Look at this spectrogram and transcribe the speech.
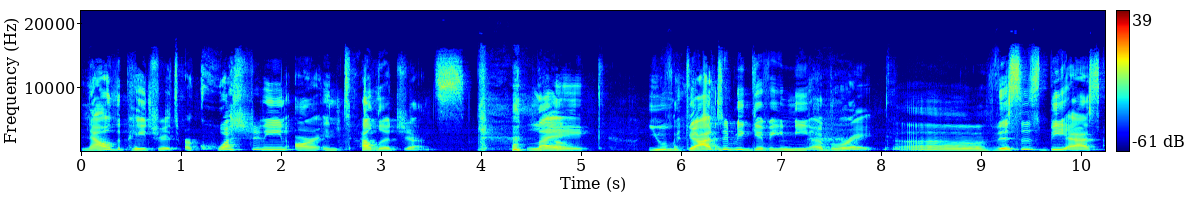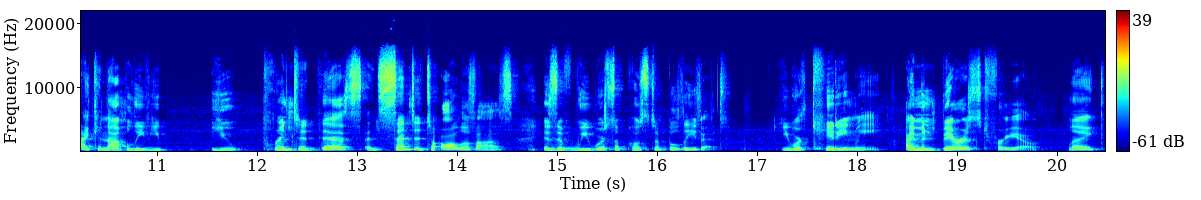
now the Patriots are questioning our intelligence. like, you've got to be giving me a break. Oh, this is BS. I cannot believe you you printed this and sent it to all of us. Is if we were supposed to believe it. You are kidding me. I'm embarrassed for you. Like,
